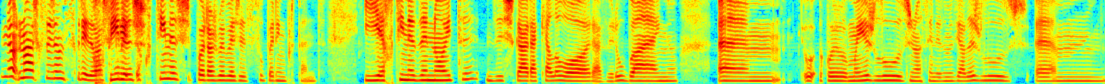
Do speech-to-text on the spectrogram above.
Não, não acho que seja um segredo. Eu Rotinas? acho que rotinas para os bebés é super importante. E a rotina da noite, de chegar àquela hora, a ver o banho, o- com meias luzes, não acender demasiadas luzes, hum,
